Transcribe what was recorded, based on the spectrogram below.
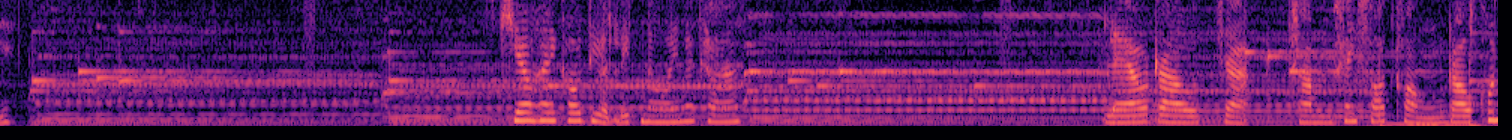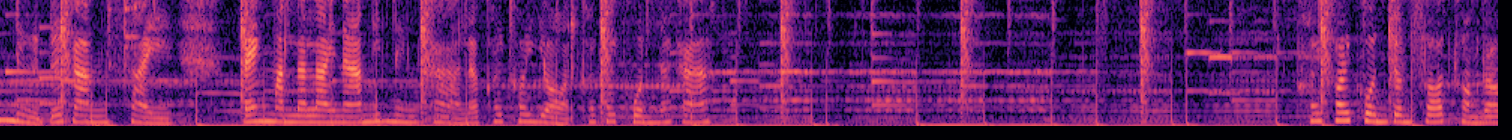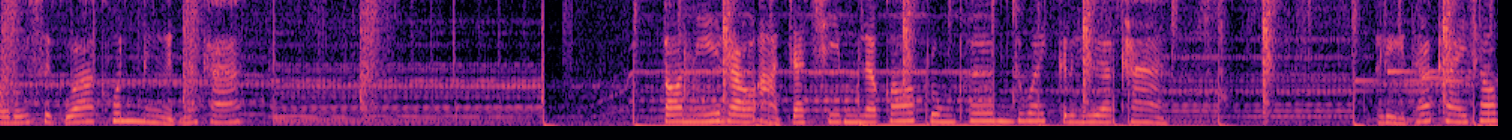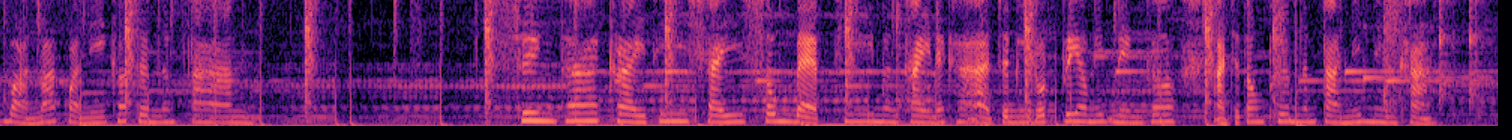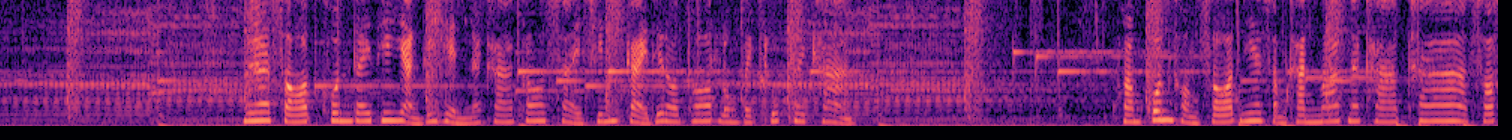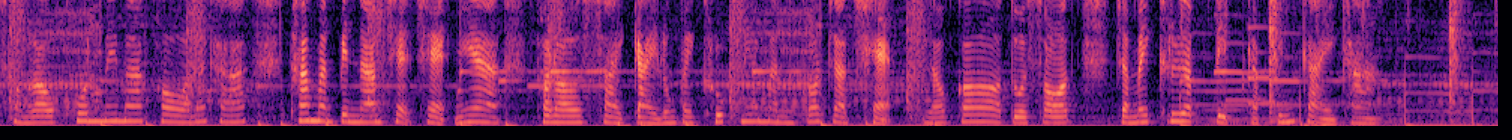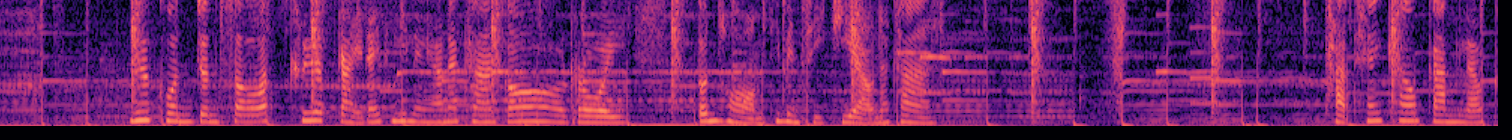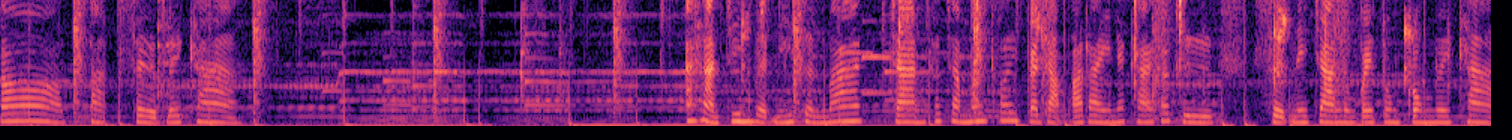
เคี่ยวให้เขาเดือดเล็กน้อยนะคะ แล้วเราจะทำให้ซอสของเราข้นหนืดด้วยการใส่แป้งมันละลายน้ำนิดนึงค่ะ แล้วค่อยๆ หยอดค่อยๆ คนนะคะ ค่อยๆ คนจนซอสของเรารู้สึกว่าข้นหนืดนะคะ ตอนนี้เราอาจจะชิมแล้วก็ปรุงเพิ่มด้วยเกลือค่ะ หรือถ้าใครชอบหวานมากกว่านี้ก็เติมน้ำตาล ซึ่งถ้าใครที่ใช้ส้มแบบที่เมืองไทยนะคะ อาจจะมีรสเปรี้ยวนิดนึงก็อาจจะต้องเพิ่มน้ำตาลนิดนึงค่ะ เมื่อซอสข้นได้ที่อย่างที่เห็นนะคะ ก็ใส่ชิ้นไก่ที่เราทอดลงไปคลุกเลยค่ะ ความข้นของซอสเนี่ยสำคัญมากนะคะ ถ้าซอสของเราข้นไม่มากพอนะคะ ถ้ามันเป็นน้ำแฉะๆเนี่ยพอเราใส่ไก่ลงไปคลุกเนี่ยมันก็จะแฉะ แล้วก็ตัวซอสจะไม่เคลือบติดกับชิ้นไก่ค่ะเมื่อคนจนซอสเคลือบไก่ได้ที่แล้วนะคะ ก็โรย ต้นหอมที่เป็นสีเขียวนะคะ ผัดให้เข้ากันแล้วก็ตักเสิร์ฟเลยค่ะ อาหารจีนแบบนี้ส่วนมากจานเขาจะไม่ค่อยประดับอะไรนะคะ ก็คือเสิร์ฟในจานลงไปตรงๆเลยค่ะ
